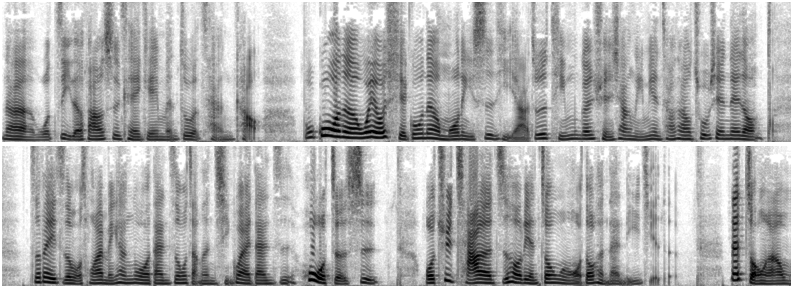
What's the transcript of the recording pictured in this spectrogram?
那我自己的方式可以给你们做个参考。不过呢，我有写过那种模拟试题啊，就是题目跟选项里面常常出现那种这辈子我从来没看过的单字，我长得很奇怪的单字，或者是我去查了之后连中文我都很难理解的那种啊，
